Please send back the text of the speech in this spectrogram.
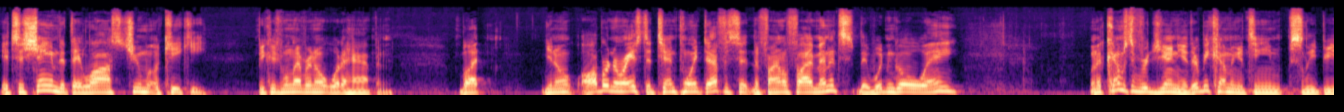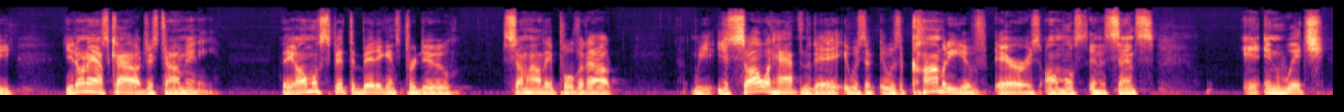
It's a shame that they lost Chuma Okeke because we'll never know what would have happened. But, you know, Auburn erased a 10 point deficit in the final five minutes. They wouldn't go away. When it comes to Virginia, they're becoming a team sleepy. You don't ask Kyle just how many. They almost spit the bid against Purdue. Somehow they pulled it out. We you saw what happened today. It was a it was a comedy of errors almost in a sense in, in which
